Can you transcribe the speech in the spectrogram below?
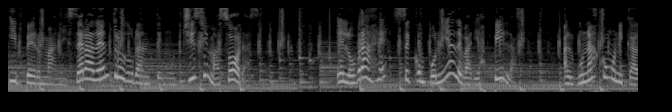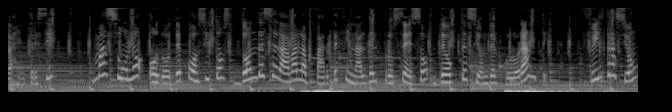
y permanecer adentro durante muchísimas horas. El obraje se componía de varias pilas, algunas comunicadas entre sí, más uno o dos depósitos donde se daba la parte final del proceso de obtención del colorante, filtración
